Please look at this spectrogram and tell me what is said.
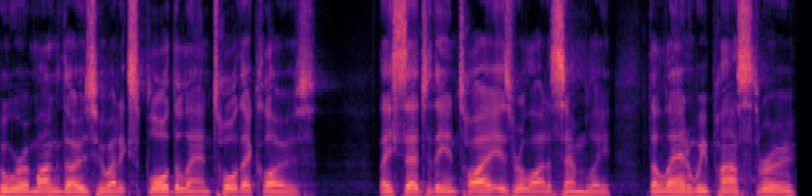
who were among those who had explored the land tore their clothes. They said to the entire Israelite assembly, The land we passed through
